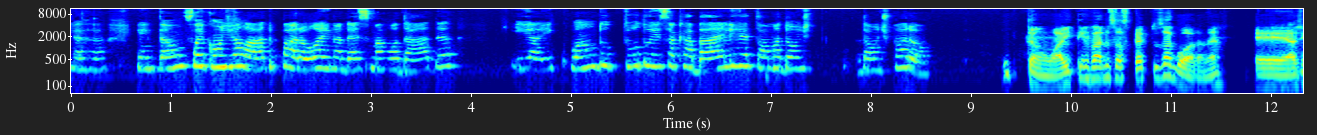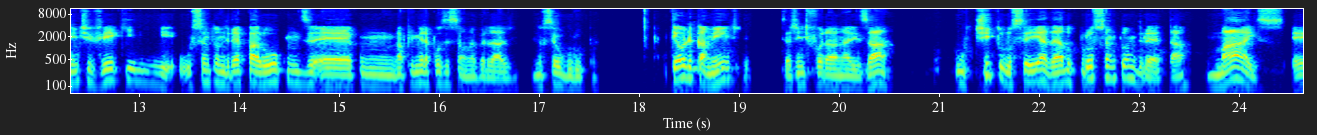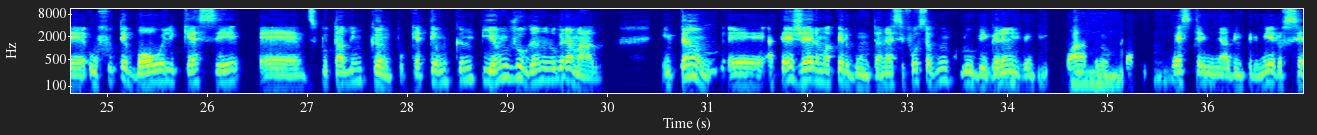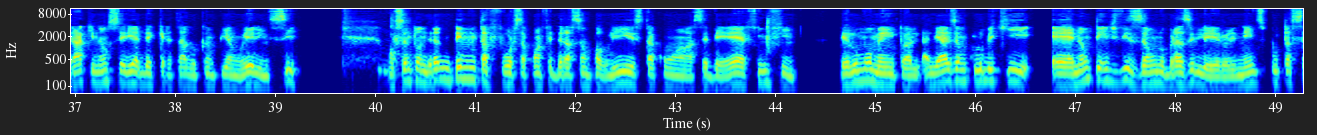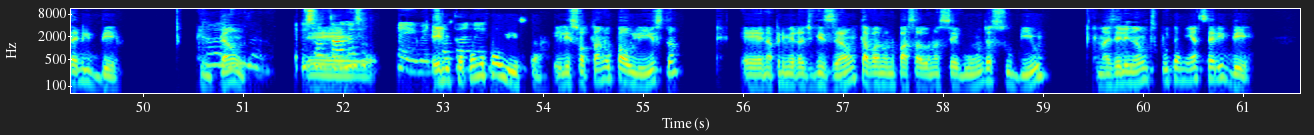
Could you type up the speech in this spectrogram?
Uhum. Então foi congelado, parou aí na décima rodada, e aí quando tudo isso acabar, ele retoma de onde, de onde parou. Então, aí tem vários aspectos agora, né? É, a gente vê que o Santo André parou com, é, com, na primeira posição, na verdade, no seu grupo. Teoricamente, se a gente for analisar, o título seria dado para o Santo André, tá? Mas é, o futebol ele quer ser é, disputado em campo, quer ter um campeão jogando no gramado. Então, uhum. é, até gera uma pergunta, né? Se fosse algum clube grande entre quatro, tivesse terminado em primeiro, será que não seria decretado campeão ele em si? O Santo André não tem muita força com a Federação Paulista, com a CBF, enfim, pelo momento. Aliás, é um clube que é, não tem divisão no brasileiro, ele nem disputa a Série D. Então. Caramba. Ele só tá é, nesse Ele, ele só, tá, no Paulista. Ele só tá no Paulista, é, na primeira divisão, estava no ano passado na segunda, subiu, mas ele não disputa nem a Série D.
